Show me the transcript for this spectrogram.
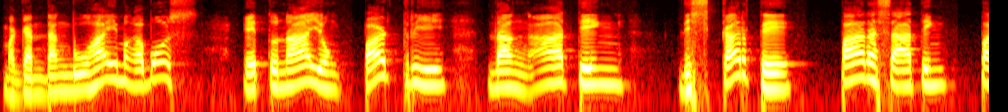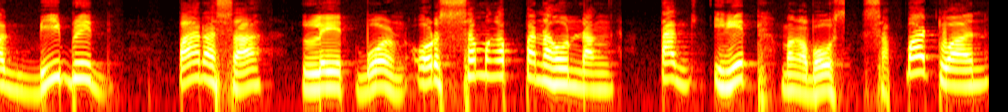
Magandang buhay mga boss. Ito na yung part 3 ng ating diskarte para sa ating pagbibreed para sa late born or sa mga panahon ng tag-init mga boss. Sa part 1,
